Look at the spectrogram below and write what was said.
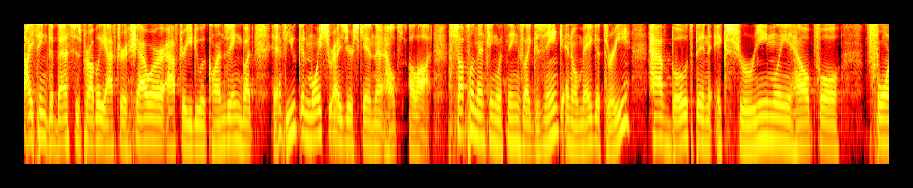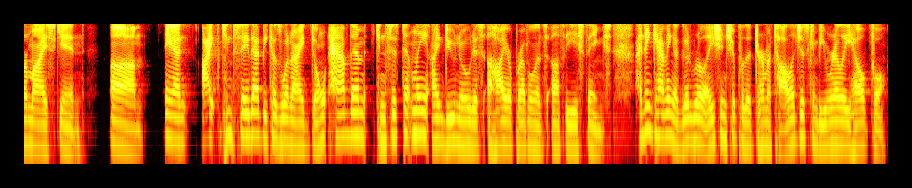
I think the best is probably after a shower, after you do a cleansing. But if you can moisturize your skin, that helps a lot. Supplementing with things like zinc and omega 3 have both been extremely helpful for my skin. Um, and I can say that because when I don't have them consistently, I do notice a higher prevalence of these things. I think having a good relationship with a dermatologist can be really helpful.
